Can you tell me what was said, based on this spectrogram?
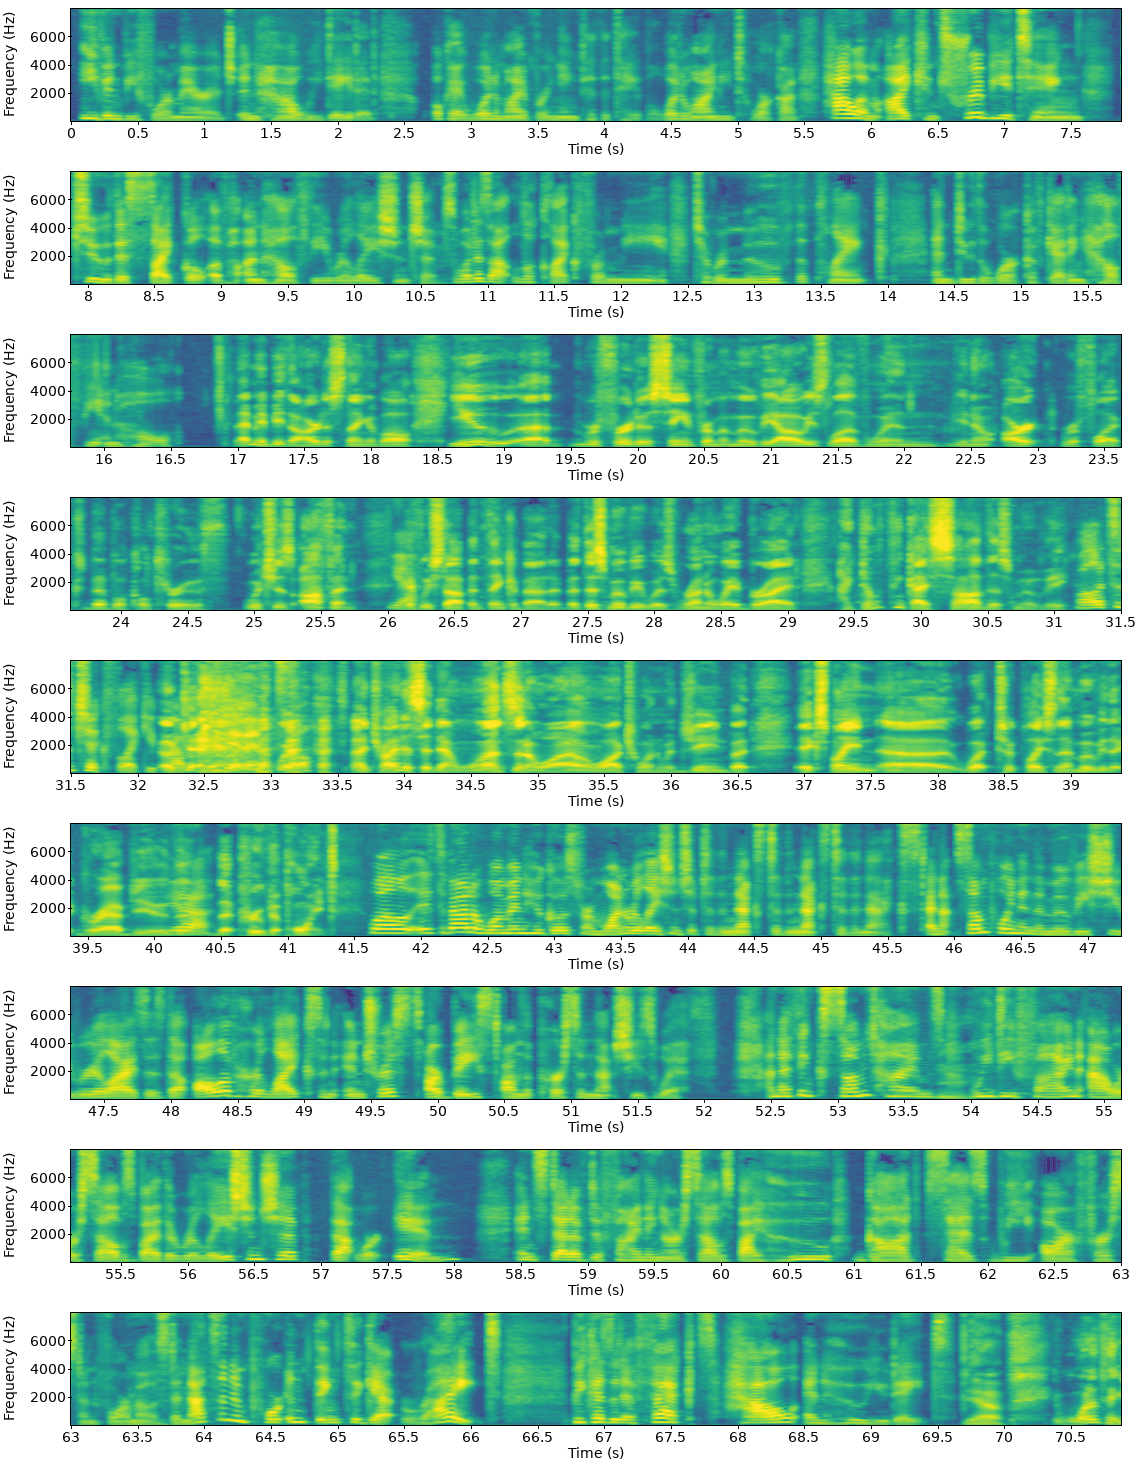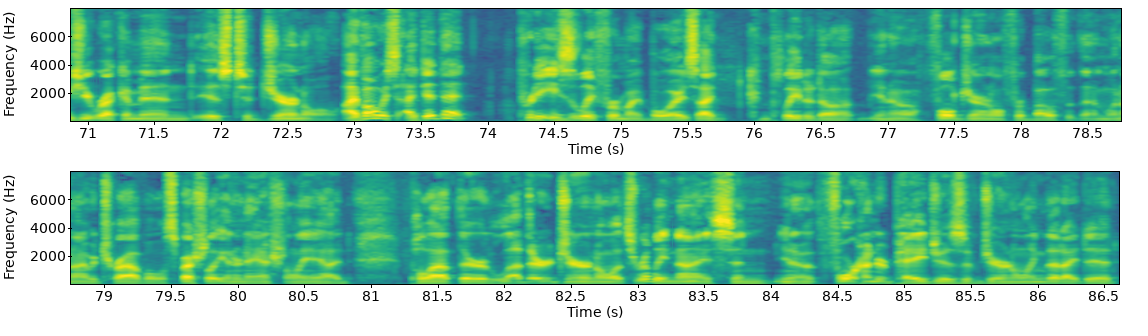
even before marriage in how we dated. Okay, what am I bringing to the table? What do I need to work on? How am I contributing to this cycle of unhealthy relationships? Mm. What does that look like for me to remove the plank and do the work of getting healthy and whole? That may be the hardest thing of all. You uh, refer to a scene from a movie. I always love when you know art reflects biblical truth, which is often Yeah. if we stop and think about it. But this movie was Runaway Bride. I don't think I saw this movie. Well, it's a chick flick. You probably didn't. well. I try to sit down once in a while and watch one with Jean. But explain uh, what took place in that movie that grabbed you, Yeah. that, that proved a point. Well, it's about a woman who goes from one relationship to the next, to the next, to the next. And at some point in the movie, she realizes that all of her likes and interests are based on the person that she's with. And I think sometimes hmm. we define ourselves by the relationship that we're in instead of defining ourselves by who God says we are first and foremost. And mm-hmm. that's an important thing to get right because it affects how and who you date. Yeah. One of the things you recommend is to journal. I've always I did that pretty easily for my boys. I completed a, you know, a full journal for both of them when I would travel, especially internationally. I'd pull out their leather journal. It's really nice and, you know, 400 pages of journaling that I did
